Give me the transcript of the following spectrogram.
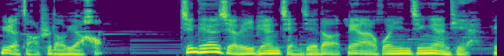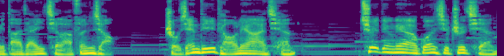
越早知道越好。今天写了一篇简洁的恋爱婚姻经验帖，与大家一起来分享。首先，第一条，恋爱前，确定恋爱关系之前，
